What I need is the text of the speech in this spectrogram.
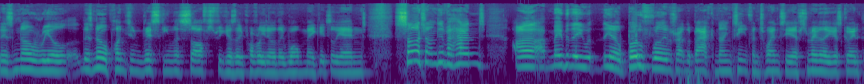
there's no real, there's no point in risking the softs because they probably know they won't make it to the end. Sargent, on the other hand, uh, maybe they, you know, both Williams are at the back, 19th and 20th, so maybe they're just going,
